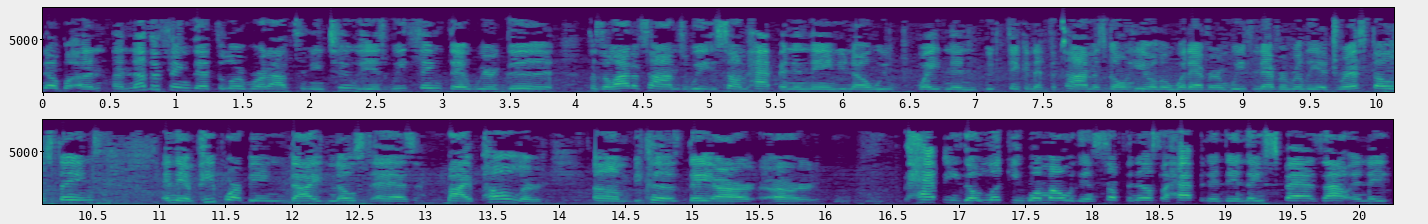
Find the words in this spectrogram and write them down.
No, but an, another thing that the Lord brought out to me too is we think that we're good because a lot of times we something happen and then you know we waiting and we thinking that the time is gonna heal or whatever and we've never really addressed those things, and then people are being diagnosed as bipolar um, because they are are happy go lucky one moment, then something else will happen, and then they spaz out and they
